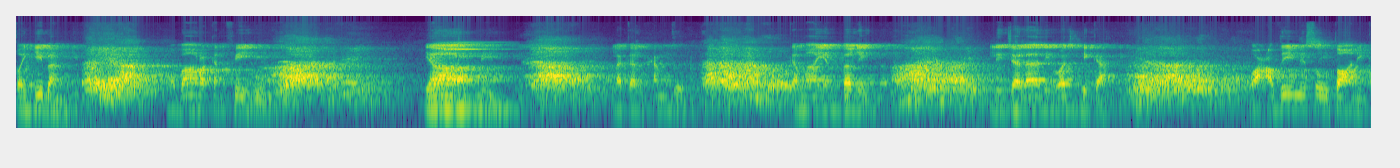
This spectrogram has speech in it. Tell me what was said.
طيبا مباركا فيه يا ربي لك الحمد كما ينبغي لجلال وجهك وعظيم سلطانك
